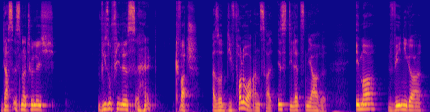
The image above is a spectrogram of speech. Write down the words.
das ist natürlich wie so vieles Quatsch. Also die Followeranzahl ist die letzten Jahre immer weniger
